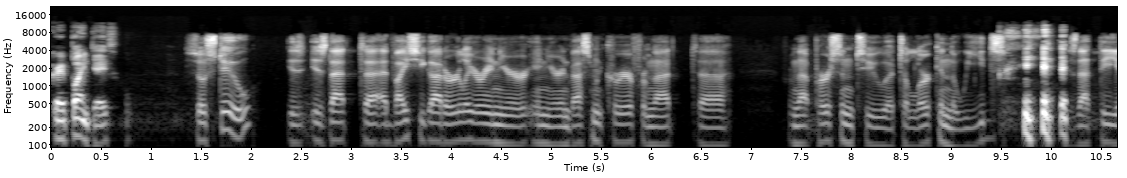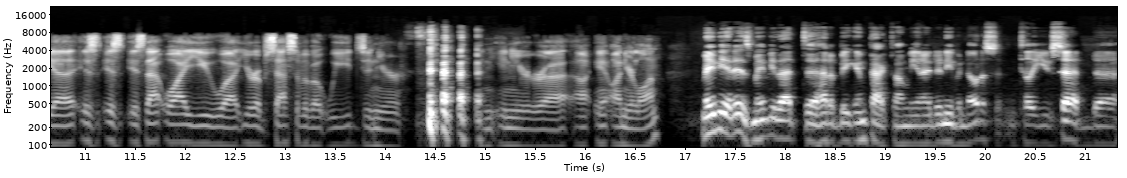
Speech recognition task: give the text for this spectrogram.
Great point, Dave. So Stu, is is that uh, advice you got earlier in your in your investment career from that uh, from that person to uh, to lurk in the weeds? is that the uh, is is is that why you uh, you're obsessive about weeds in your in, in your uh, uh, in, on your lawn? Maybe it is. Maybe that uh, had a big impact on me, and I didn't even notice it until you said. Uh,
